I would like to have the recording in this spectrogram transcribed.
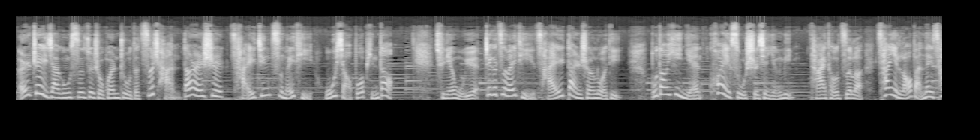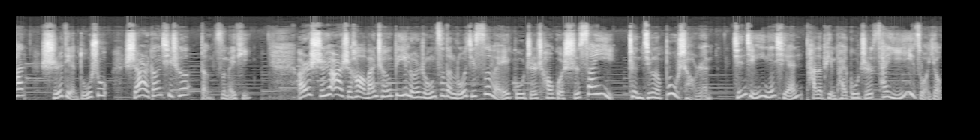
而这家公司最受关注的资产当然是财经自媒体吴晓波频道。去年五月，这个自媒体才诞生落地，不到一年，快速实现盈利。他还投资了餐饮老板内参、十点读书、十二缸汽车等自媒体。而十月二十号完成 B 轮融资的逻辑思维，估值超过十三亿，震惊了不少人。仅仅一年前，他的品牌估值才一亿左右。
